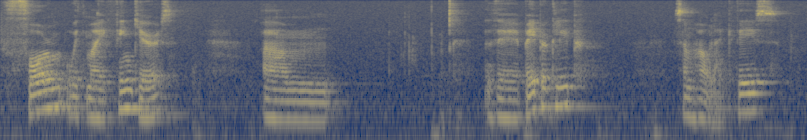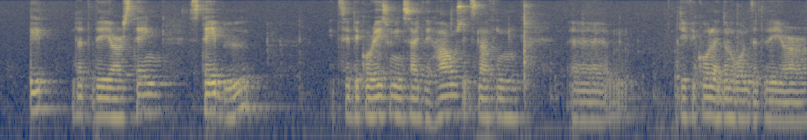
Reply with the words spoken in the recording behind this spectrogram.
form with my fingers um, the paper clip somehow like this that they are staying stable. It's a decoration inside the house. It's nothing um, difficult. I don't want that they are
